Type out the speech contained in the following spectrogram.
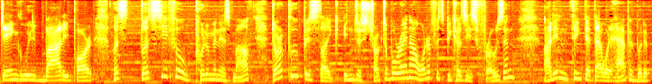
gangly body part. Let's let's see if he'll put him in his mouth. Dark Bloop is like indestructible right now. I wonder if it's because he's frozen. I didn't think that that would happen, but it,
